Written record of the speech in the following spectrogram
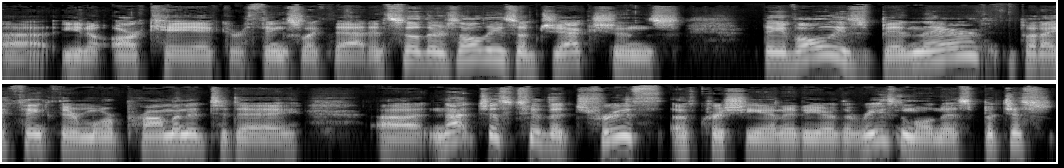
uh, you know archaic or things like that. And so there's all these objections. They've always been there, but I think they're more prominent today. Uh, not just to the truth of Christianity or the reasonableness, but just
